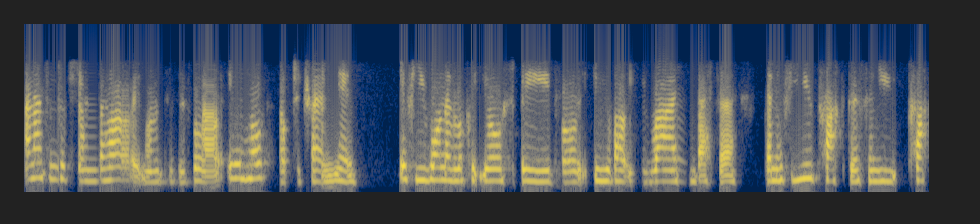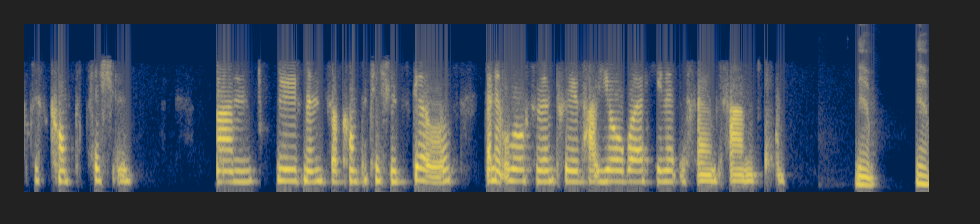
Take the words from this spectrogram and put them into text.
and as I touched on the heart rate monitors as well, even horses help to train you. If you want to look at your speed or about you riding better, then if you practice and you practice competition um, movements or competition skills, then it will also improve how you're working at the same time Yeah, well.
